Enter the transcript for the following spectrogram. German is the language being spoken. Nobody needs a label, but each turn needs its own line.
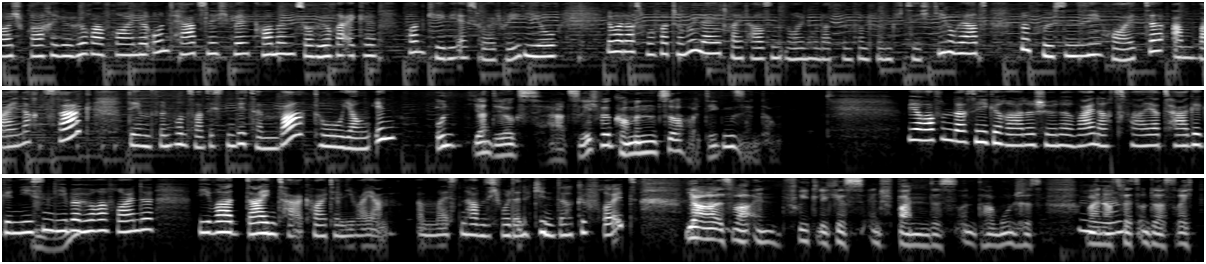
deutschsprachige Hörerfreunde und herzlich willkommen zur Hörerecke von KBS World Radio. Über das Wufferton Relay 3955 Kilohertz begrüßen Sie heute am Weihnachtstag, dem 25. Dezember, To Young-in
und Jan Dirks. Herzlich willkommen zur heutigen Sendung.
Wir hoffen, dass Sie gerade schöne Weihnachtsfeiertage genießen, mhm. liebe Hörerfreunde. Wie war dein Tag heute, lieber Jan? Am meisten haben sich wohl deine Kinder gefreut.
Ja, es war ein friedliches, entspannendes und harmonisches mhm. Weihnachtsfest. Und du hast recht,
